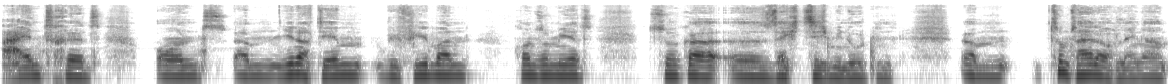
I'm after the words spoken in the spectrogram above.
eintritt und ähm, je nachdem, wie viel man konsumiert, circa äh, 60 Minuten, ähm, zum Teil auch länger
